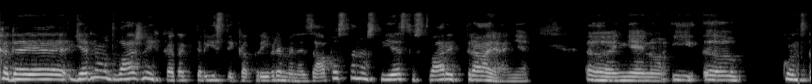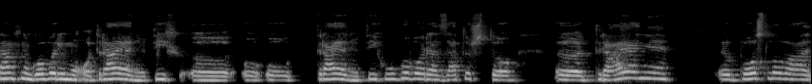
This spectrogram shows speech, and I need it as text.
Kada je jedna od važnijih karakteristika privremene zaposlenosti jest u stvari trajanje e, njeno i e, konstantno govorimo o trajanju tih, e, o, o trajanju tih ugovora zato što trajanje poslova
